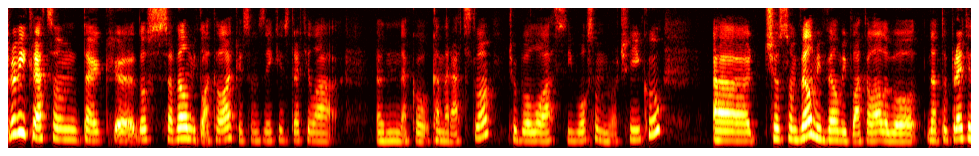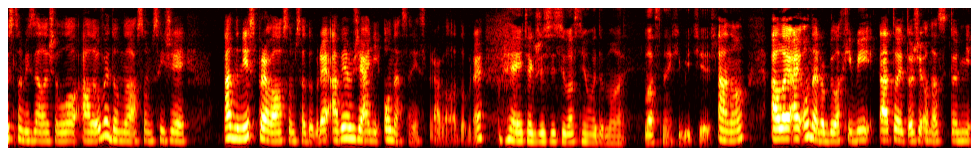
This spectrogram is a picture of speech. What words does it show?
prvýkrát som tak e, dosť sa veľmi plakala, keď som s niekým stratila e, ako kamarátstvo, čo bolo asi v 8. ročníku. A čo som veľmi, veľmi plakala, lebo na to priateľstvo mi záležalo, ale uvedomila som si, že áno, nesprávala som sa dobre a viem, že ani ona sa nesprávala dobre. Hej, takže si si vlastne uvedomila vlastné chyby tiež. Áno, ale aj ona robila chyby a to je to, že ona si to, ne,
